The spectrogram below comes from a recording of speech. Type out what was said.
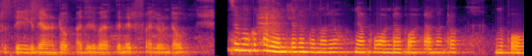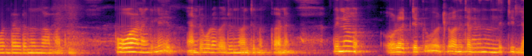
പ്രത്യേകതയാണ് കേട്ടോ. അതിൽ വേറെ തന്നെ ഒരു ഫലം ഉണ്ടാവും. നമുക്ക് പറയാനുള്ളത് എന്താണെന്നറിയോ? ഞാൻ പോകണ്ട പോകണ്ടെന്ന് കേട്ടോ. ഇന്ന് പോകണ്ട ഇവിടെ നിന്നാൽ മതി. പോവുകയാണെങ്കിൽ എന്റെ കൂടെ വരുന്നു എന്റെ നിൽക്കുകയാണ് പിന്നെ ഓൾ ഒറ്റയ്ക്ക് വീട്ടിൽ വന്നിട്ട് അങ്ങനെ നിന്നിട്ടില്ല.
